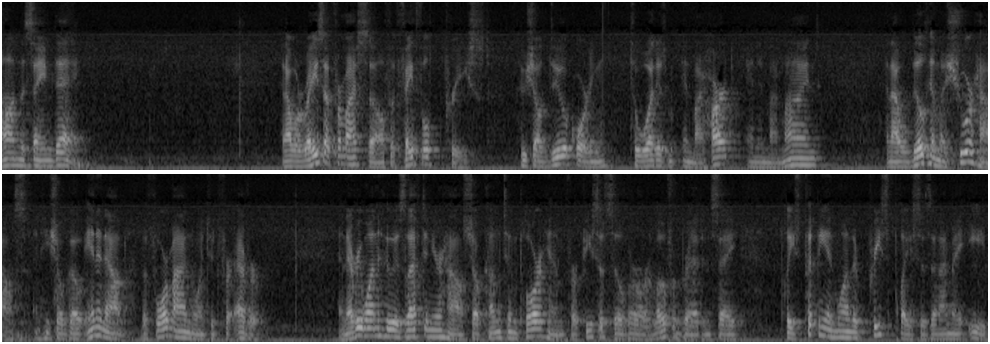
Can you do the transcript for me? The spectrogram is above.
on the same day. And I will raise up for myself a faithful priest who shall do according to what is in my heart and in my mind. And I will build him a sure house, and he shall go in and out before my anointed forever. And everyone who is left in your house shall come to implore him for a piece of silver or a loaf of bread and say, Please put me in one of the priest's places that I may eat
